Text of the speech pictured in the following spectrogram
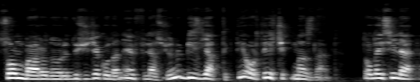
sonbahara doğru düşecek olan enflasyonu biz yaptık diye ortaya çıkmazlardı. Dolayısıyla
